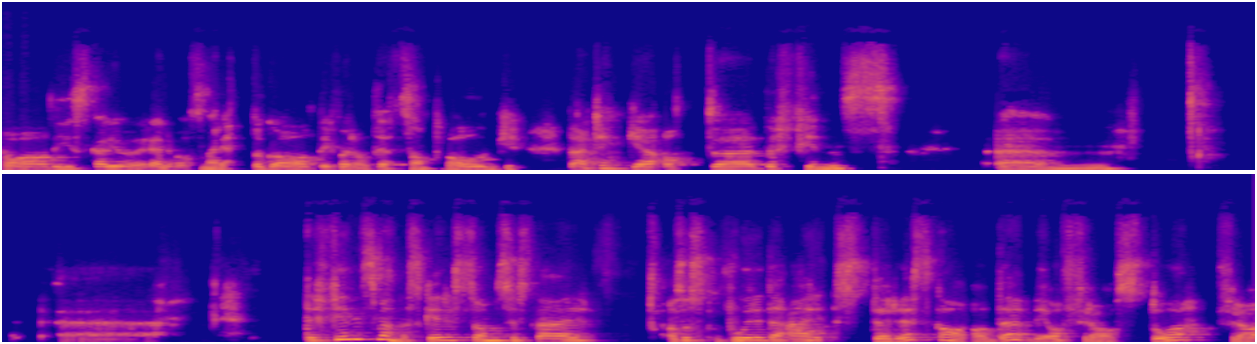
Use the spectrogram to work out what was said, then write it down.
hva de skal gjøre, eller hva som er rett og galt i forhold til et sant valg. Der tenker jeg at uh, det fins um, uh, Det fins mennesker som syns det er Altså hvor det er større skade ved å frastå fra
